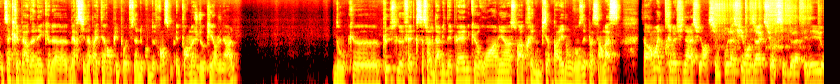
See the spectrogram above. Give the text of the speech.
une sacrée paire d'années que Bercy n'a pas été rempli pour une finale de Coupe de France et pour un match de hockey en général. Donc euh, plus le fait que ça soit le derby des plaines, que Rouen-Amiens soit après nous Paris, donc vont se déplacer en masse. Ça va vraiment être une très belle finale à suivre. Hein. Si vous pouvez la suivre en direct sur le site de la Fédé ou,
